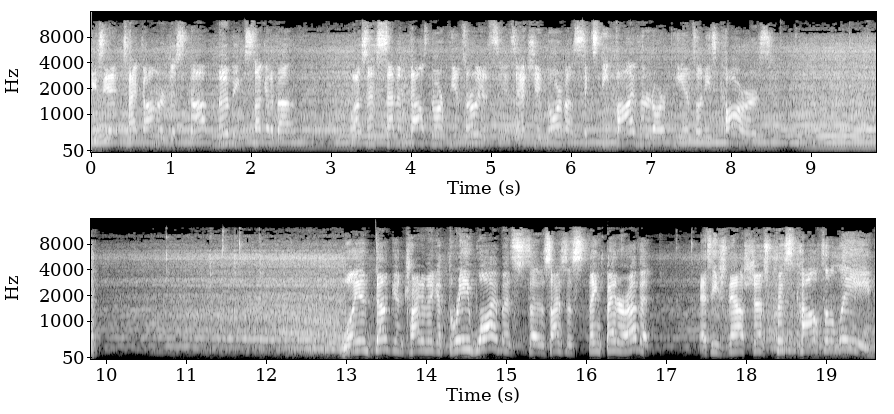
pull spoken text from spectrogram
He's at tachometer, just not moving, stuck at about well, I said 7,000 RPMs earlier. It's, it's actually more about 6,500 RPMs on these cars. William Duncan tried to make a three wide, but uh, decides to think better of it as he now shoves Chris Kyle to the lead.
